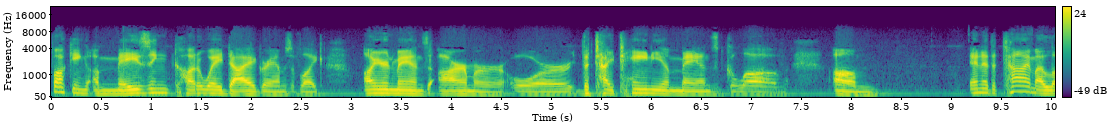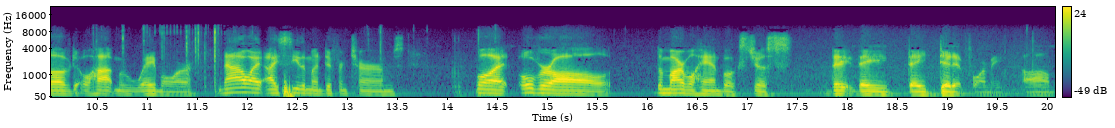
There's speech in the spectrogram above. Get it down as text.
fucking amazing cutaway diagrams of like Iron Man's armor or the Titanium Man's glove. Um, and at the time, I loved OHOTMU way more. Now I, I see them on different terms, but overall, the Marvel handbooks just they they they did it for me. Um,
